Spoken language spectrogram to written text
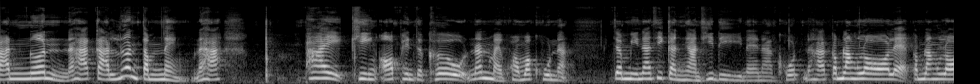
การเงินนะคะการเลื่อนตำแหน่งนะคะไพ่ King of Pentacle นั่นหมายความว่าคุณอะ จะมีหน้าที่การงานที่ดีในอนาคตนะคะกำลังรอแหละกำลังรอ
